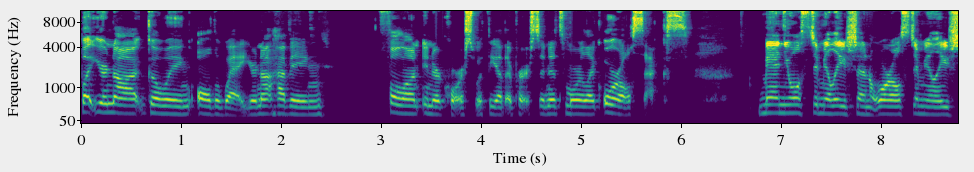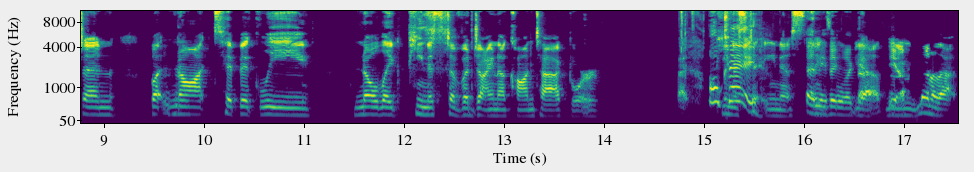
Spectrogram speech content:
but you're not going all the way. You're not having full on intercourse with the other person. It's more like oral sex. Manual stimulation, oral stimulation, but Mhm. not typically no like penis to vagina contact or uh, penis Okay. to anus. Anything like that. Yeah, Yeah. none of that.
